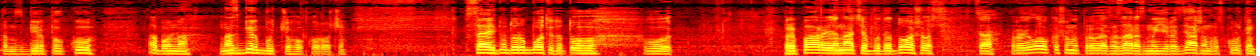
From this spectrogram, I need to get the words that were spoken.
там, збір пилку або на, на збір будь-чого. коротше. Все, йду до роботи до того вулик. Припарує, наче буде дощ. Ось ця ройловка, що ми привезли. Зараз ми її розв'яжемо, розкрутимо,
